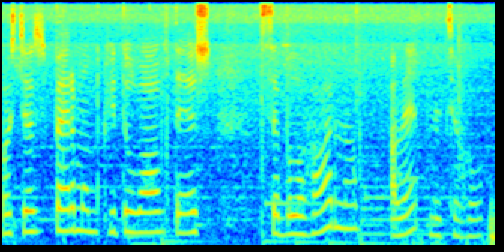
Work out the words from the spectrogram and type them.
Ось я з пермом квітував теж. Все було гарно, але не цього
